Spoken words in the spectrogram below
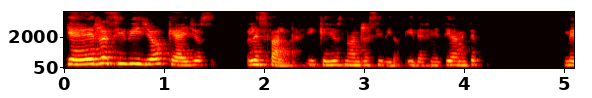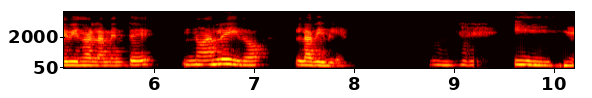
que recibí yo que a ellos les falta y que ellos no han recibido. Y definitivamente me vino a la mente, no han leído la Biblia. Y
